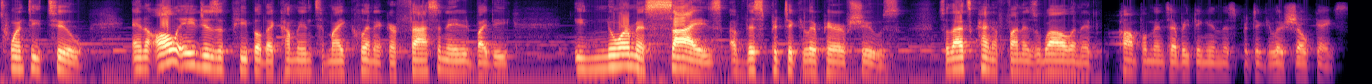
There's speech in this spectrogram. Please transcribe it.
22. And all ages of people that come into my clinic are fascinated by the enormous size of this particular pair of shoes. So that's kind of fun as well, and it complements everything in this particular showcase.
